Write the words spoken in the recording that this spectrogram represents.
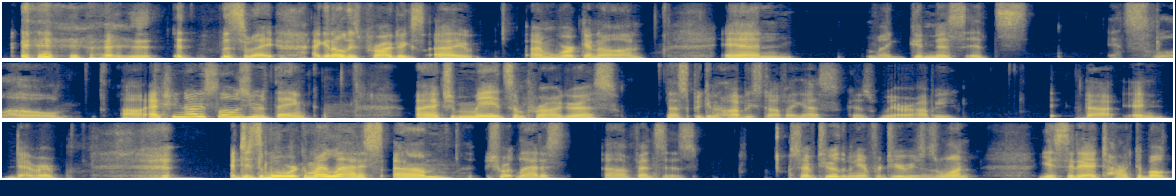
it's this way. I get all these projects I I'm working on, and my goodness, it's it's slow. Uh, actually, not as slow as you would think. I actually made some progress. Now, speaking of hobby stuff, I guess because we are a hobby uh, endeavor. I did some more work on my lattice, um, short lattice uh, fences. So I have two of them here for two reasons. One, yesterday I talked about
